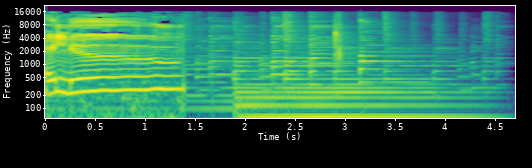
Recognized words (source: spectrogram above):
Hello.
